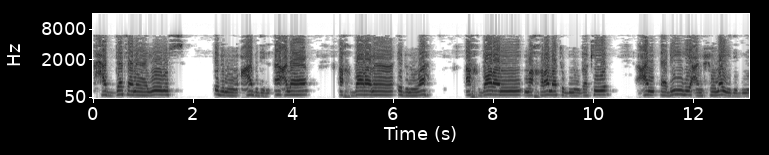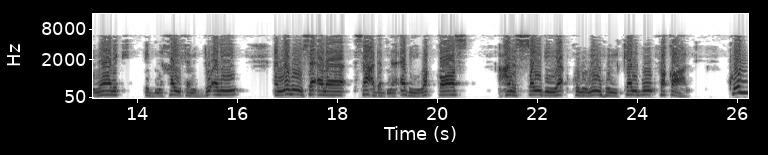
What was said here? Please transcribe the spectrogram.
حدثنا يونس ابن عبد الأعلى أخبرنا ابن وهب أخبرني مخرمة بن بكير عن أبيه عن حميد بن مالك ابن خيثم الدؤلي أنه سأل سعد بن أبي وقاص عن الصيد يأكل منه الكلب فقال كل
